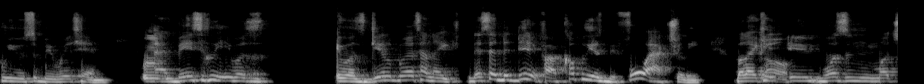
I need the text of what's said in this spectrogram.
who used to be with him, Mm. and basically it was it was Gilbert, and like they said they did it for a couple years before actually, but like Oh. it, it wasn't much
